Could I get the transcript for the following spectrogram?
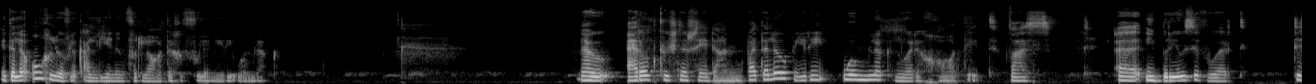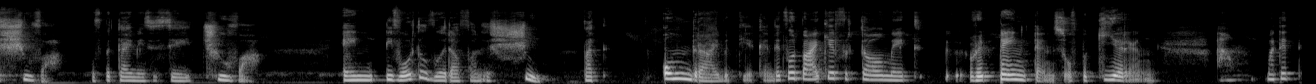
het hulle ongelooflik alleen en verlate gevoel in hierdie oomblik. Nou Harold Kushner sê dan wat hulle op hierdie oomblik nodig gehad het was 'n Hebreëse woord teshuva of baie mense sê tshuva. En die wortelwoord daarvan is shu wat omdraai beteken. Dit word baie keer vertaal met repentance of bekering. Um, maar dit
